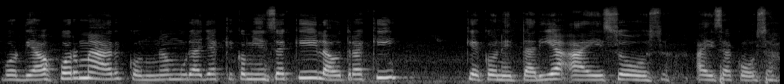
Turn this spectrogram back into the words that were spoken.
bordeados por mar, con una muralla que comienza aquí, la otra aquí, que conectaría a esos a esa cosa.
